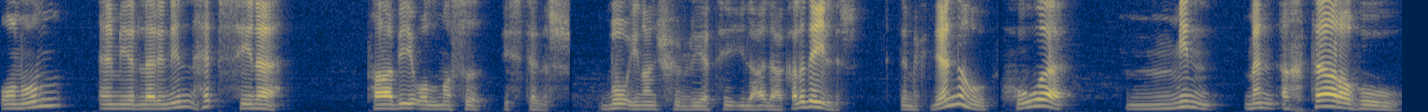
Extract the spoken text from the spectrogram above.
onun emirlerinin hepsine tabi olması istenir. Bu inanç hürriyeti ile alakalı değildir. Demek liennehu huve min men ahtarahu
